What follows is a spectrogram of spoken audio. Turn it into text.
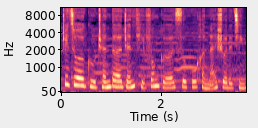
这座古城的整体风格似乎很难说得清，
